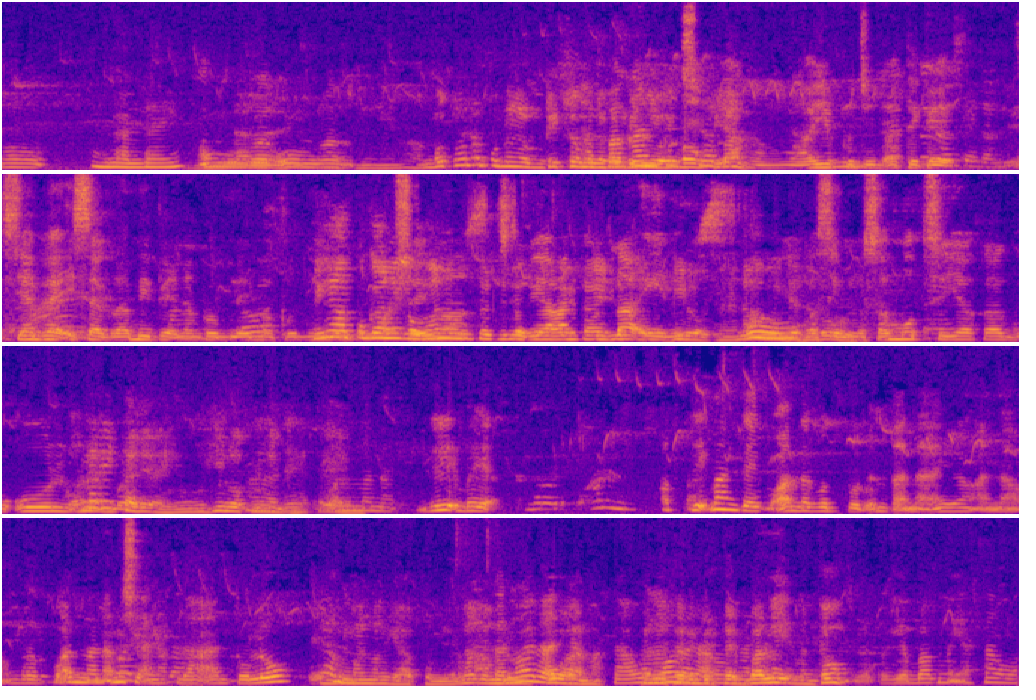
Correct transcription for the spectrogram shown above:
Mo Lalay. ang murag o murag mo na po na yung dito mo nagpapinyo. po siya kaya. ba? Maayo po jud ate kay siya ba isa grabe ba ng problema po Hindi nga po. Ano mo sa sila? Istoryahan po lain. Niya sa Kasi loob. mosamot siya ka guul. Ano man na. Dili ba ya? At di man kay kuan na gud pud unta na iyang anak. Murag kuan man ano siya anak daan tulo. Yan man ang yapon yun. Ano Kanwa na niya matawa Ano mo sa na. Dr. Bali man to. Yabag na asawa.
